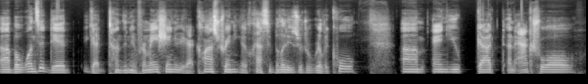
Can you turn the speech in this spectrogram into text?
Uh, but once it did, you got tons of information, you got class training, you got class abilities, which were really cool. Um, and you got an actual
